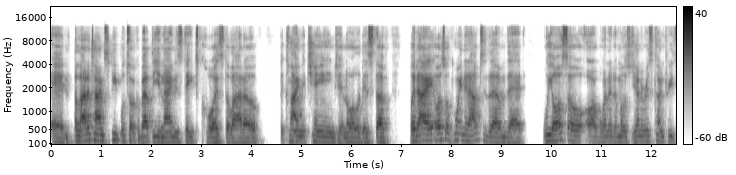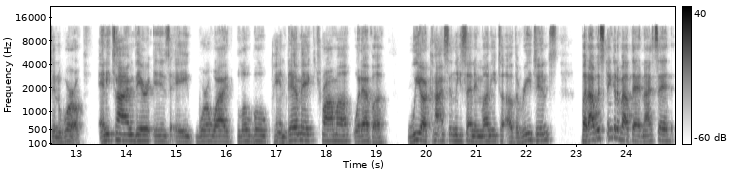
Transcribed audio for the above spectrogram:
and a lot of times people talk about the United States caused a lot of the climate change and all of this stuff. But I also pointed out to them that we also are one of the most generous countries in the world. Anytime there is a worldwide global pandemic, trauma, whatever, we are constantly sending money to other regions. But I was thinking about that and I said,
